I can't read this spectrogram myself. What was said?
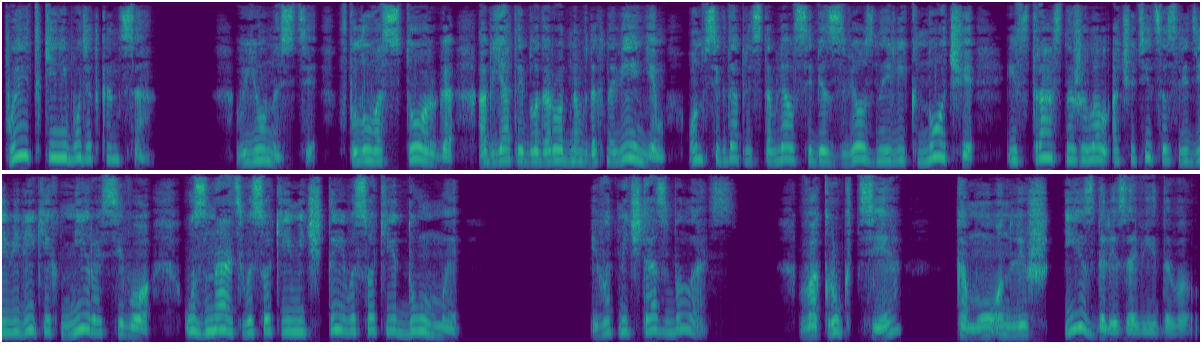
пытки не будет конца? В юности, в пылу восторга, объятый благородным вдохновением, он всегда представлял себе звездный лик ночи и страстно желал очутиться среди великих мира сего, узнать высокие мечты и высокие думы. И вот мечта сбылась. Вокруг те, кому он лишь издали завидовал.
